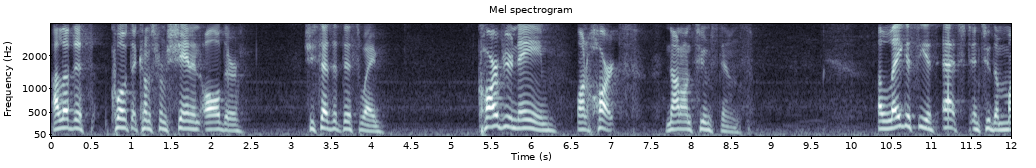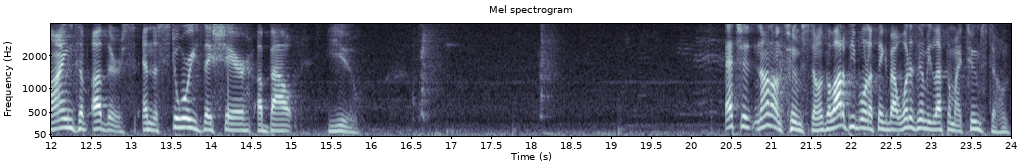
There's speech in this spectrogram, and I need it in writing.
I love this quote that comes from Shannon Alder. She says it this way Carve your name on hearts, not on tombstones. A legacy is etched into the minds of others and the stories they share about you. Etch it not on tombstones. A lot of people want to think about what is going to be left on my tombstone.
